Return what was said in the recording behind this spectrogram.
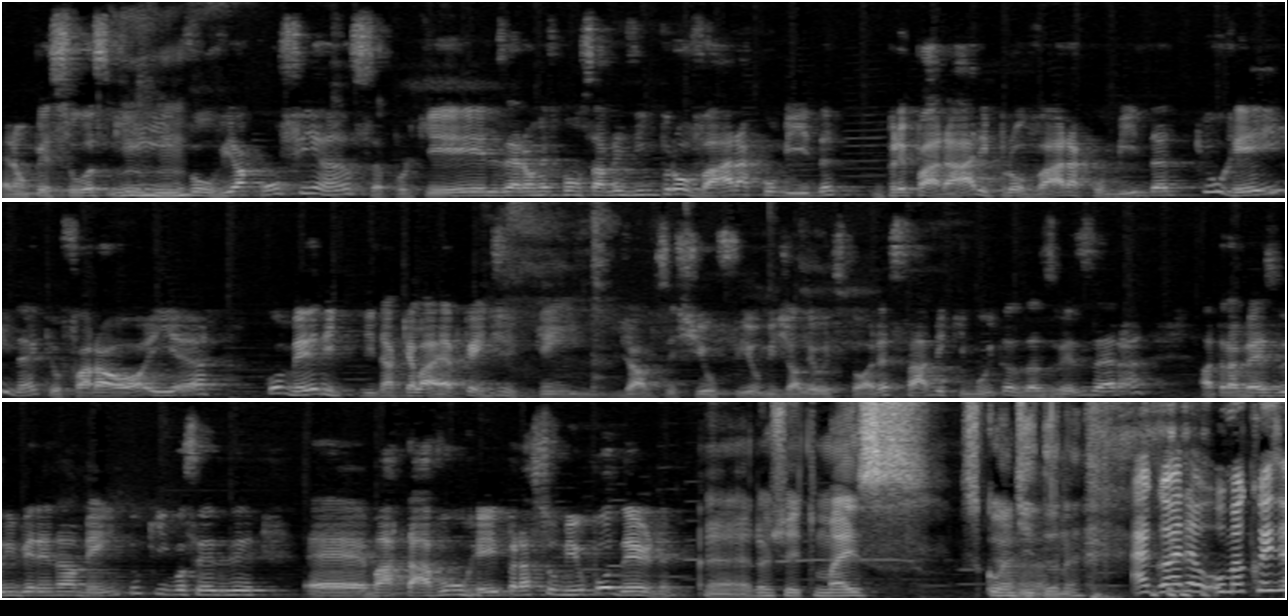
Eram pessoas que Uhum. envolviam a confiança, porque eles eram responsáveis em provar a comida, em preparar e provar a comida que o rei, né, que o faraó ia comer. E, e naquela época, a gente, quem já assistiu o filme, já leu a história, sabe que muitas das vezes era através do envenenamento que você é, matava um rei para assumir o poder, né? É, era o jeito mais escondido, né? Agora, uma coisa,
